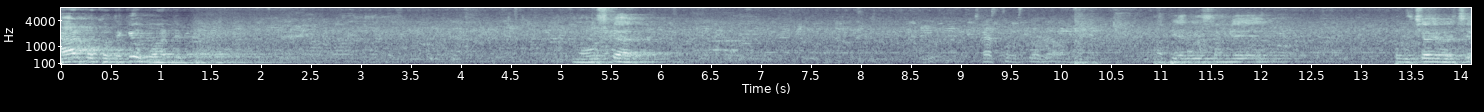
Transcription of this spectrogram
তার পক্ষ থেকে উপহার দেবেন। নমস্কার। আপিয়াদির সঙ্গে পরিচয় হয়েছে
